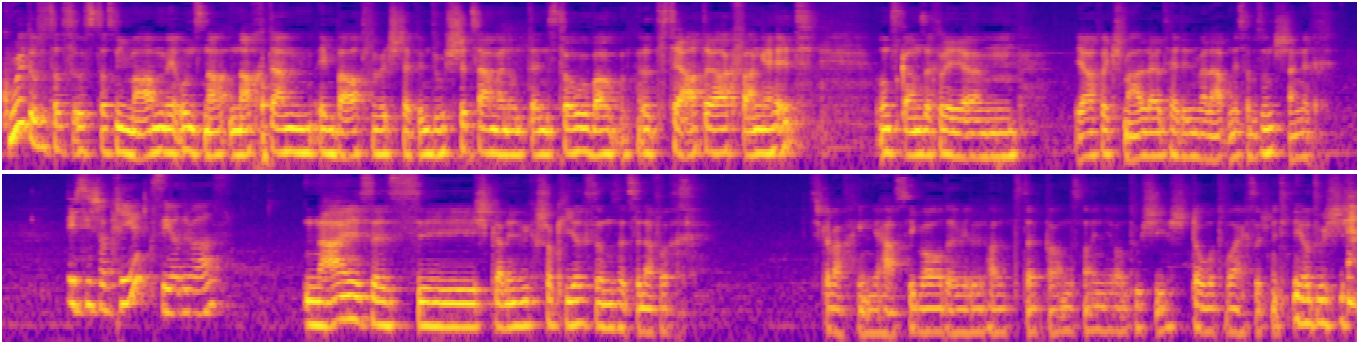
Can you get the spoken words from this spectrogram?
gut, aus dass, dass meine Mama uns nach, nach dem im Bad verwünscht hat beim Duschen zusammen und dann das, das Theater angefangen hat und das Ganze ein bisschen, ähm, ja, ein bisschen geschmälert hat in meinem Erlebnis, aber sonst eigentlich... Ist sie schockiert gewesen, oder was? Nein, sie, sie ist glaube nicht wirklich schockiert, sondern sie hat dann einfach... Ist glaube einfach irgendwie hässlich geworden, weil halt jemand anderes noch in ihrer Dusche steht, wo eigentlich sonst nicht in ihrer Dusche steht.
